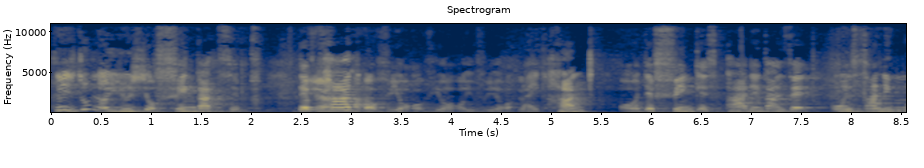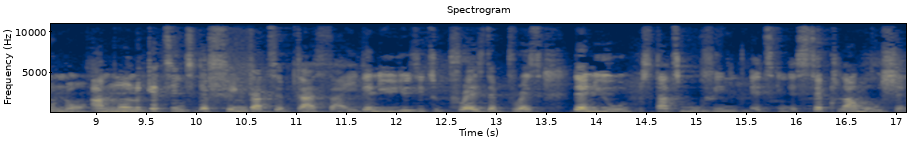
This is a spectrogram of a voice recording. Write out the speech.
please do not use your fingertip the Yeah. part Part. of your of your of your like hand or the fingers part then can say on sanimu no and no getting to the fingertip that side then you use it to press the breast then you start moving it in a circular motion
